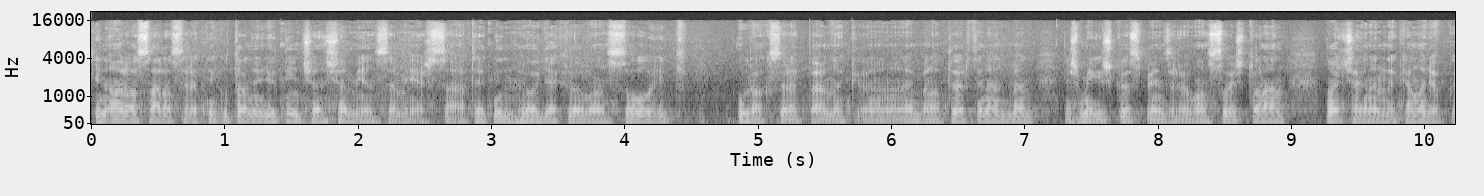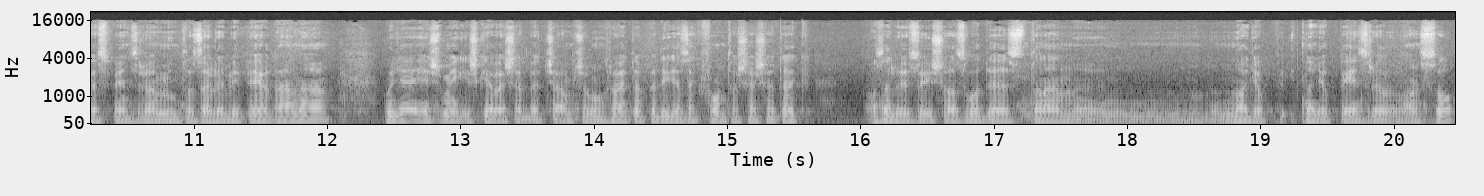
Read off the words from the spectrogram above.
Én arra a szára szeretnék utalni, hogy itt nincsen semmilyen személyes szár, tehát mind hölgyekről van szó, itt urak szerepelnek ebben a történetben, és mégis közpénzről van szó, és talán nagyságrendekkel nagyobb közpénzről, mint az előbbi példánál, ugye, és mégis kevesebbet csámcsolunk rajta, pedig ezek fontos esetek, az előző is az volt, de ez talán nagyobb, itt nagyobb pénzről van szó.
